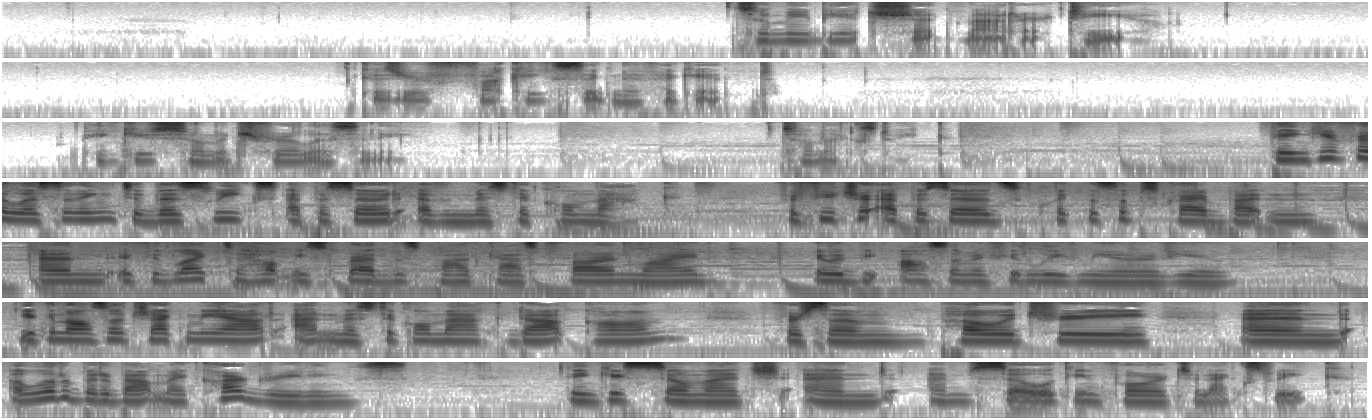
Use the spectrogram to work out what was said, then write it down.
So maybe it should matter to you. Because you're fucking significant. Thank you so much for listening. Till next week. Thank you for listening to this week's episode of Mystical Mac. For future episodes, click the subscribe button. And if you'd like to help me spread this podcast far and wide, it would be awesome if you'd leave me a review. You can also check me out at mysticalmac.com for some poetry and a little bit about my card readings. Thank you so much, and I'm so looking forward to next week.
